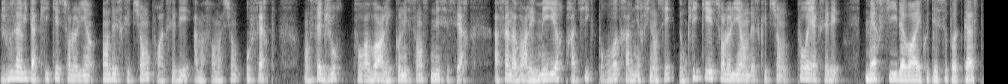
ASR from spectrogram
je vous invite à cliquer sur le lien en description pour accéder à ma formation offerte en 7 jours pour avoir les connaissances nécessaires afin d'avoir les meilleures pratiques pour votre avenir financier. Donc cliquez sur le lien en description pour y accéder. Merci d'avoir écouté ce podcast.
